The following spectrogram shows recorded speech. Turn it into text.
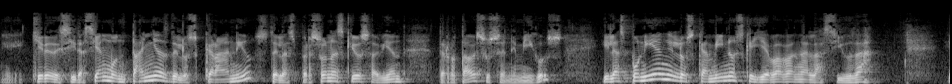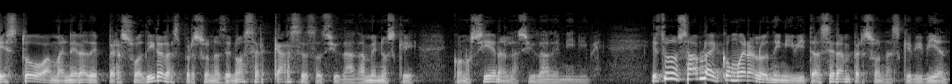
Eh, quiere decir, hacían montañas de los cráneos de las personas que ellos habían derrotado a sus enemigos y las ponían en los caminos que llevaban a la ciudad. Esto a manera de persuadir a las personas de no acercarse a esa ciudad a menos que conocieran la ciudad de Nínive. Esto nos habla de cómo eran los ninivitas. Eran personas que vivían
